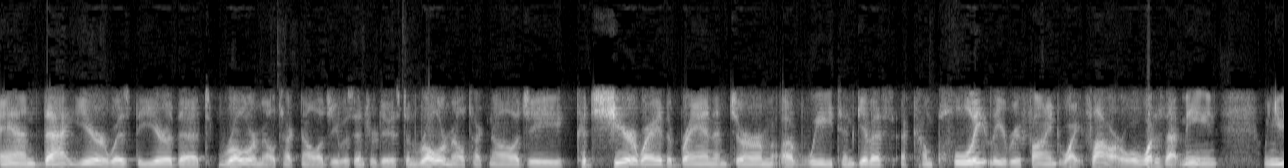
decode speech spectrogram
And that year was the year that roller mill technology was introduced. And roller mill technology could shear away the bran and germ of wheat and give us a completely refined white flour. Well, what does that mean? When you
